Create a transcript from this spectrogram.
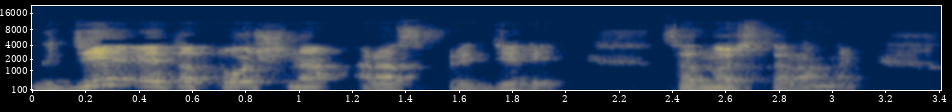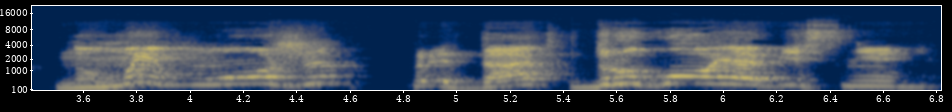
где это точно распределить, с одной стороны. Но мы можем придать другое объяснение.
